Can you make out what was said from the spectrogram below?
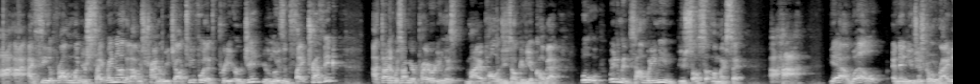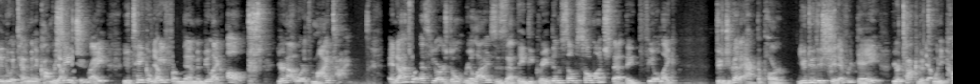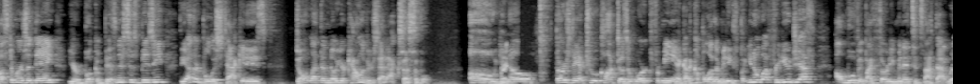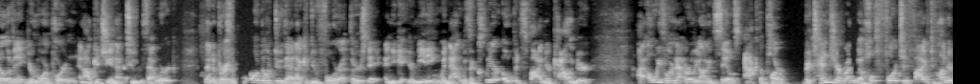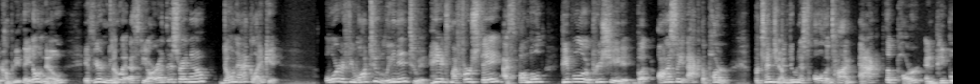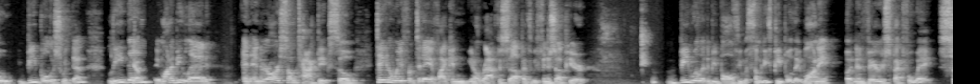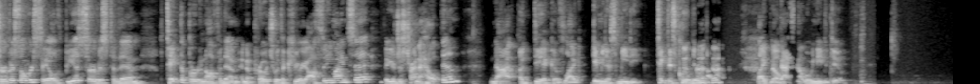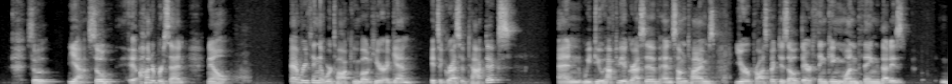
I, I, I see a problem on your site right now that I was trying to reach out to you for that's pretty urgent. You're losing site traffic. I thought Yeah. it was on your priority list. My apologies. I'll give you a call back. Well, wait a minute, Tom. What do you mean you saw something on my site? Aha. Yeah, well, and then you just go right into a 10 minute conversation, right? You take away Yeah. from them and be like, oh, pfft, you're not worth my time. And Yeah. that's what SDRs don't realize is that they degrade themselves so much that they feel like, dude, you got to act the part. You do this shit every day. You're talking to Yeah. 20 customers a day. Your book of business is busy. The other bullish tactic is don't let them know your calendar's that accessible. Oh, you Right. know, Thursday at two o'clock doesn't work for me. I got a couple other meetings, but you know what? For you, Jeff, I'll move it by 30 minutes. It's not that relevant. You're more important, and I'll get you in at two. Does that work? Then the person, says, oh, don't do that. I could do four at Thursday. And you get your meeting when that was a clear open spot in your calendar. I always learned that early on in sales. Act the part. Pretend you're running a whole Fortune 500 company. They don't know. If you're new No. at SDR at this right now, don't act like it. Or if you want to, lean into it. Hey, it's my first day. I fumbled. People will appreciate it, but honestly, act the part. Pretend you've Yeah. been doing this all the time. Act the part, and people be bullish with them. Lead them. They want to be led, and and there are some tactics. So, taken away from today, if I can, you know, wrap this up as we finish up here, be willing to be ballsy with some of these people. They want it, but in a very respectful way. Service over sales. Be a service to them. Take the burden off of them and approach with a curiosity mindset that you're just trying to help them, not a dick of like, give me this meeting, take this cold invite. Like No. that's not what we need to do. So yeah, so 100%. Now, everything that we're talking about here, again, it's aggressive tactics, and we do have to be aggressive. And sometimes your prospect is out there thinking one thing that is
